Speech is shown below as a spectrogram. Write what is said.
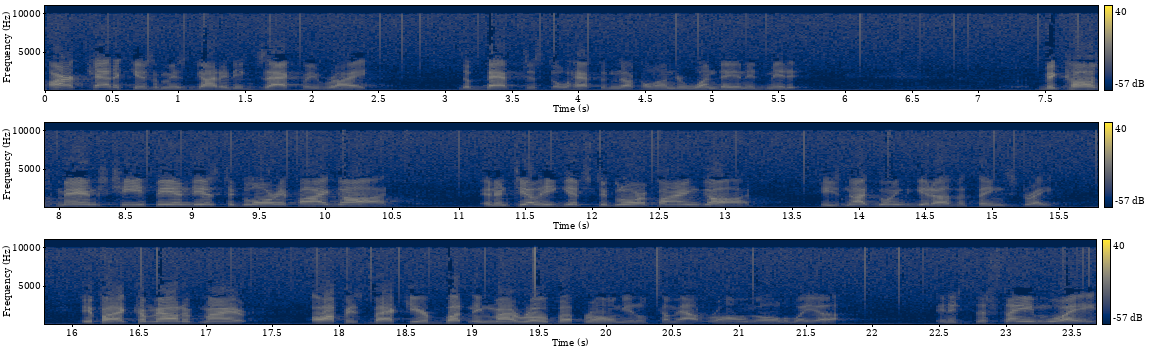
Our catechism has got it exactly right. The Baptist will have to knuckle under one day and admit it. Because man's chief end is to glorify God. And until he gets to glorifying God, he's not going to get other things straight. If I come out of my office back here buttoning my robe up wrong, it'll come out wrong all the way up. And it's the same way.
